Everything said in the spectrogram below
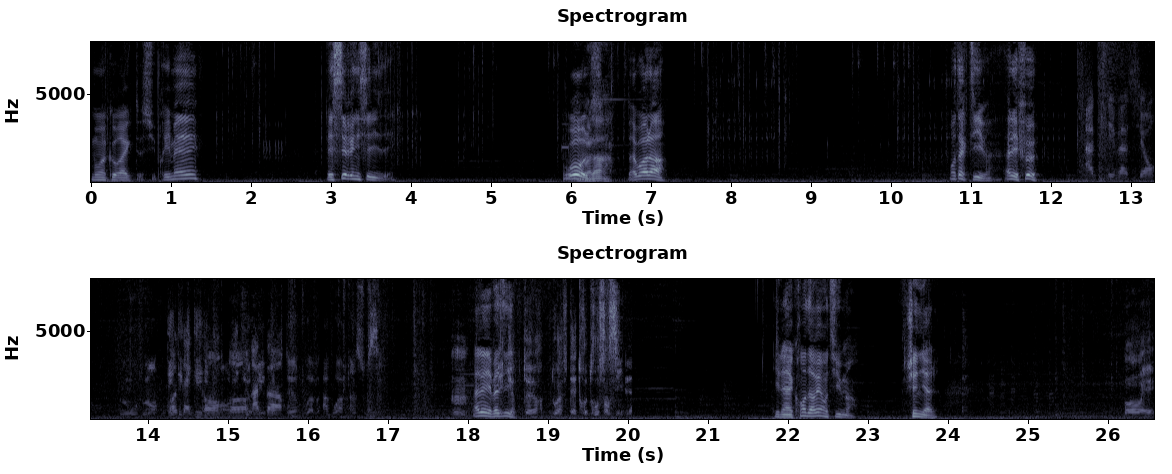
Mot incorrect supprimé. Et c'est réinitialisé. Walls. Voilà. Bah voilà. On t'active. Allez, feu. Activation. Mouvement détecté. Les capteurs doivent avoir un souci. Allez, Les vas-y. capteurs doivent être trop sensibles. Il a un cran d'arrêt anti-humain. Génial. Bon, et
